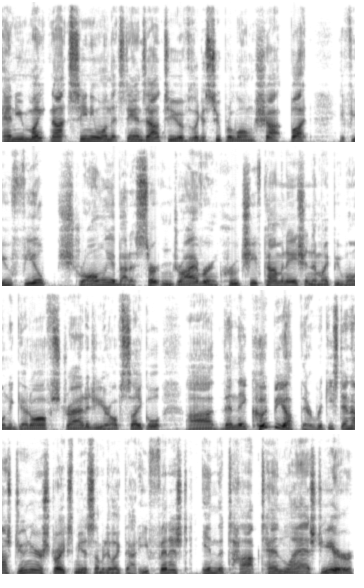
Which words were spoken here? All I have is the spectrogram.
and you might not see anyone that stands out to you as like a super long shot, but if you feel strongly about a certain driver and crew chief combination that might be willing to get off strategy or off cycle, uh, then they could be up there. Ricky Stenhouse Jr. strikes me as somebody like that. He finished in the top 10 last year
